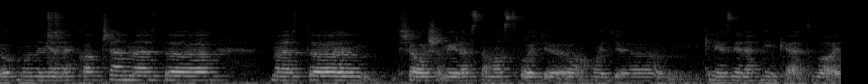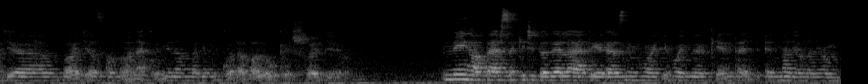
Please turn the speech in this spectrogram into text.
tudok mondani ennek kapcsán, mert, mert sehol sem éreztem azt, hogy, hogy kinéznének minket, vagy, vagy azt gondolnák, hogy mi nem vagyunk odavalók, és hogy néha persze kicsit azért lehet érezni, hogy, hogy nőként egy, egy nagyon-nagyon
